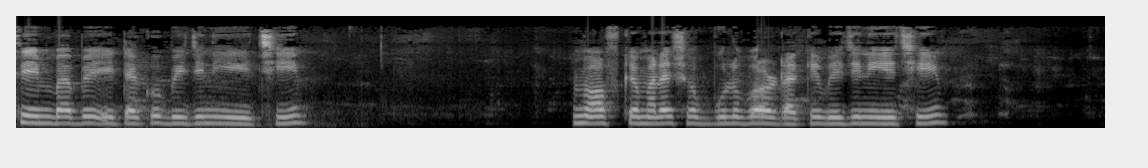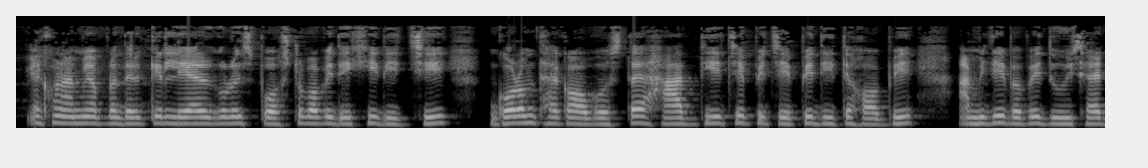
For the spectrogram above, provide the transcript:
সেমভাবে এটাকেও বেজে নিয়েছি। আমি অফ ক্যামেরায় সবগুলো পরোটাকে বেজে নিয়েছি। এখন আমি আপনাদেরকে লেয়ারগুলো স্পষ্টভাবে দেখিয়ে দিচ্ছি। গরম থাকা অবস্থায় হাত দিয়ে চেপে চেপে দিতে হবে। আমি যেভাবে দুই সাইড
